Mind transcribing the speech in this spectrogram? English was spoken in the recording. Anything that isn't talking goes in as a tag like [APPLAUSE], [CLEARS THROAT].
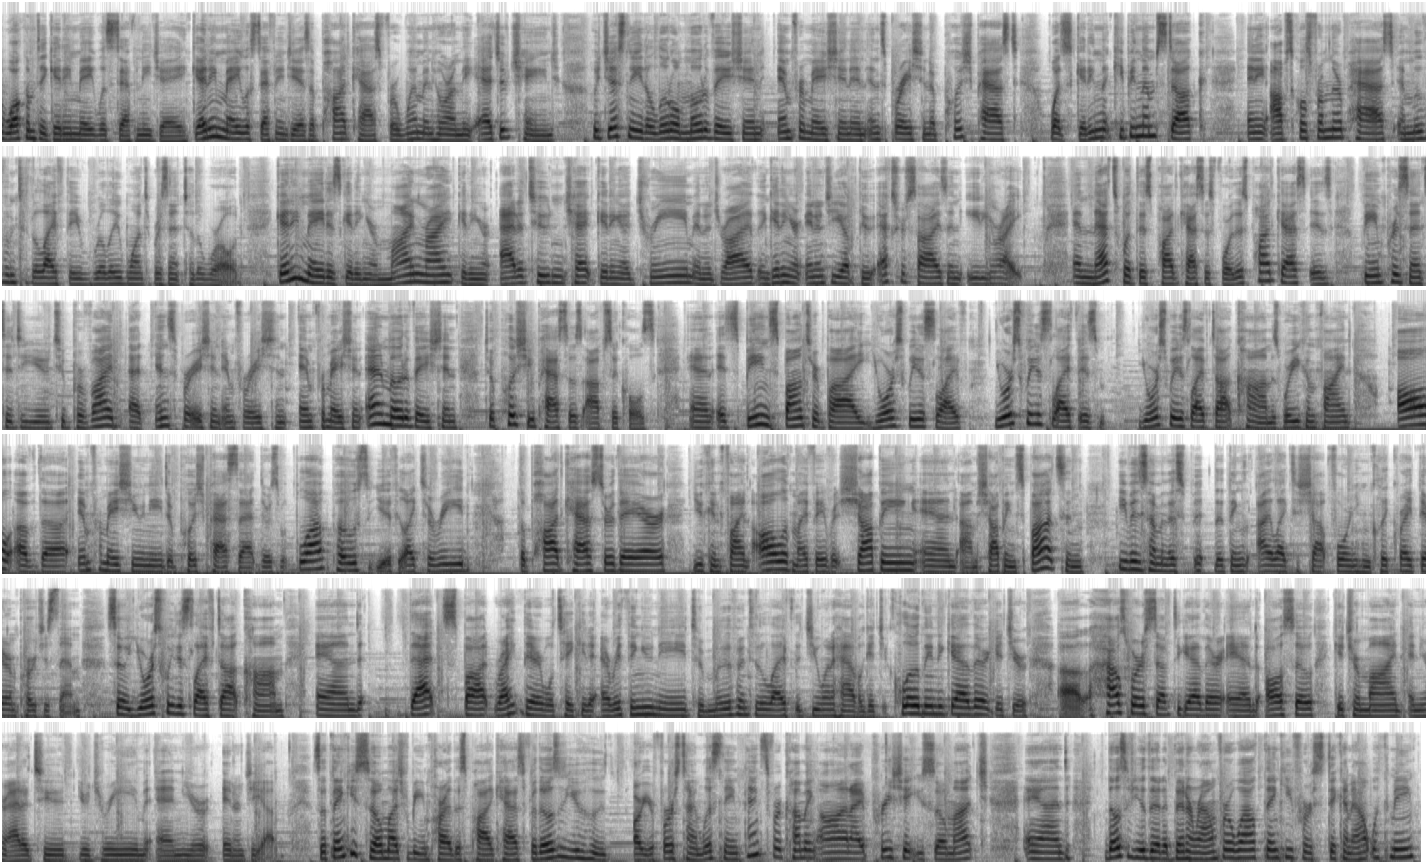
Welcome to Getting Made with Stephanie J. Getting Made with Stephanie J is a podcast for women who are on the edge of change, who just need a little motivation, information, and inspiration to push past what's getting keeping them stuck, any obstacles from their past, and move them to the life they really want to present to the world. Getting Made is getting your mind right, getting your attitude in check, getting a dream and a drive, and getting your energy up through exercise and eating right. And that's what this podcast is for. This podcast is being presented to you to provide that inspiration, information, information, and motivation to push you past those obstacles. And it's being sponsored by Your Sweetest Life. Your Sweetest Life is yoursweetestlife.com is where you can find all of the information you need to push past that. There's a blog post if you like to read. The podcasts are there. You can find all of my favorite shopping and um, shopping spots, and even some of the, the things I like to shop for. And you can click right there and purchase them. So, yoursweetestlife.com. And that spot right there will take you to everything you need to move into the life that you want to have. I'll get your clothing together, get your uh, houseware stuff together, and also get your mind and your attitude, your dream, and your energy up. So, thank you so much for being part of this podcast. For those of you who are your first time listening, thanks for coming on. I appreciate you so much. And those of you that have been around for a while, thank you for sticking out with me.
